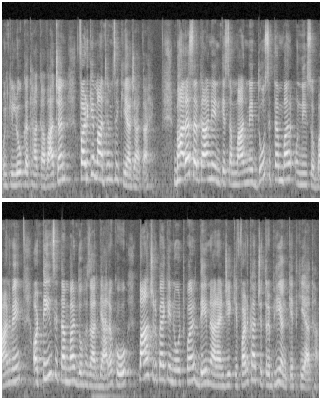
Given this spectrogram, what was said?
उनकी लोक कथा का वाचन फड़ के माध्यम से किया जाता है। भारत सरकार ने इनके सम्मान में 2 सितंबर उन्नीस सौ बानवे और 3 सितंबर 2011 को पाँच रुपए के नोट पर देवनारायण जी के फड़ का चित्र भी अंकित किया था।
